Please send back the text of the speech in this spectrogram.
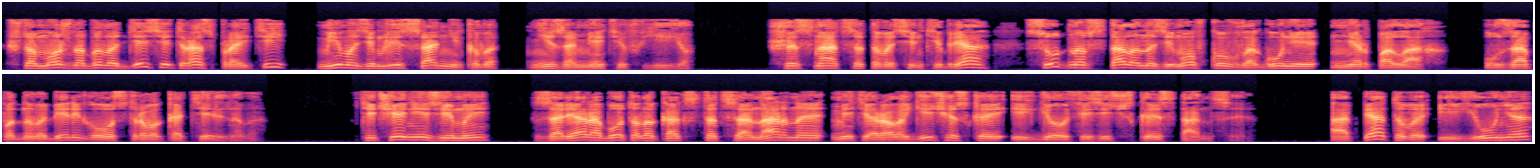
что можно было десять раз пройти мимо земли Санникова, не заметив ее. 16 сентября судно встало на зимовку в лагуне Нерпалах у западного берега острова Котельного. В течение зимы «Заря» работала как стационарная метеорологическая и геофизическая станция. А 5 июня,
